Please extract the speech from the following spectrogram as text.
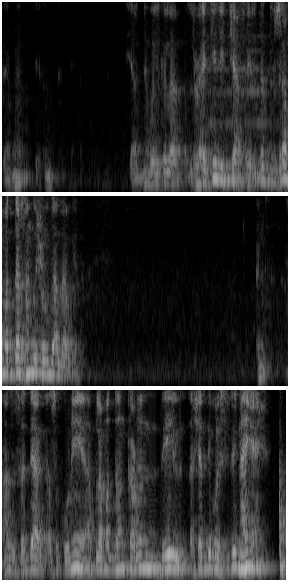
त्यामुळे याज्ञवल्केला लढायचीच इच्छा असेल तर दुसरा मतदारसंघ शोधायला लागेल. पण आज सध्या असं कोणी आपला मतदान काढून देईल अशातली परिस्थिती नाही आहे.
